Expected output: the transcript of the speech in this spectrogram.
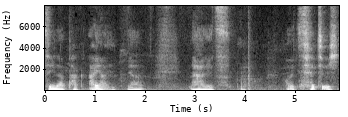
Zehnerpack Eiern. Ja, ja jetzt heute natürlich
